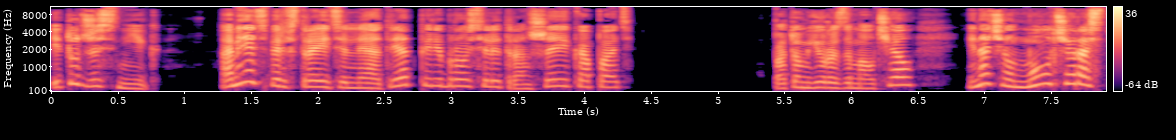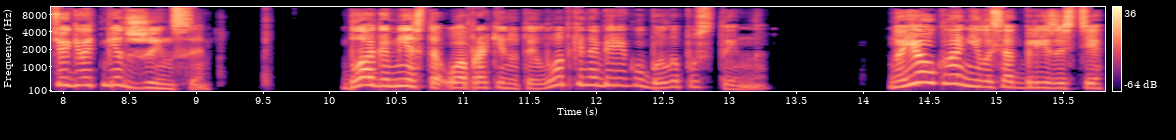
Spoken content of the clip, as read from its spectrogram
И тут же сник. А меня теперь в строительный отряд перебросили, траншеи копать. Потом Юра замолчал и начал молча расстегивать мне джинсы. Благо, место у опрокинутой лодки на берегу было пустынно. Но я уклонилась от близости,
